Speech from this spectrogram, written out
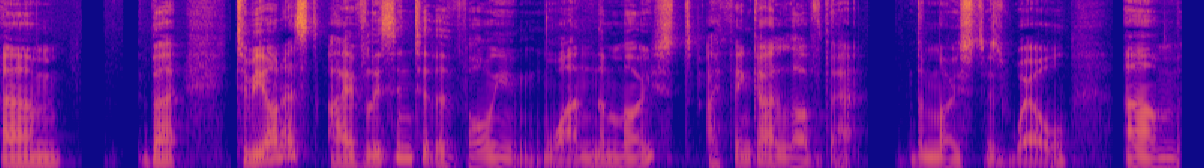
Um, but to be honest, I've listened to the volume one the most. I think I love that the most as well. Um,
